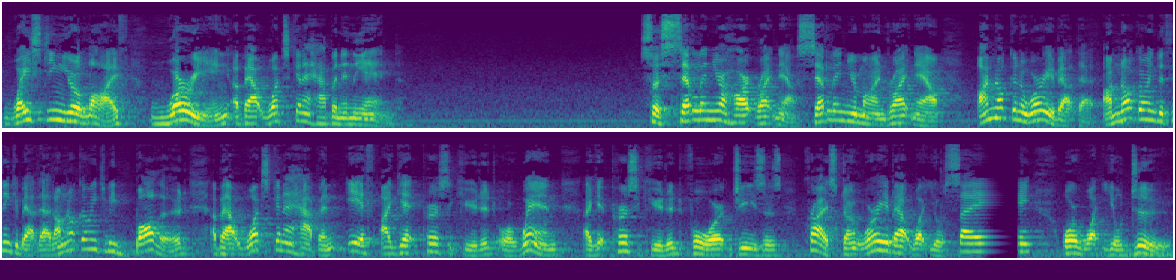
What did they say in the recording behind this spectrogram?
wasting your life worrying about what's going to happen in the end. So settle in your heart right now, settle in your mind right now I'm not going to worry about that. I'm not going to think about that. I'm not going to be bothered about what's going to happen if I get persecuted or when I get persecuted for Jesus Christ. Don't worry about what you'll say or what you'll do.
